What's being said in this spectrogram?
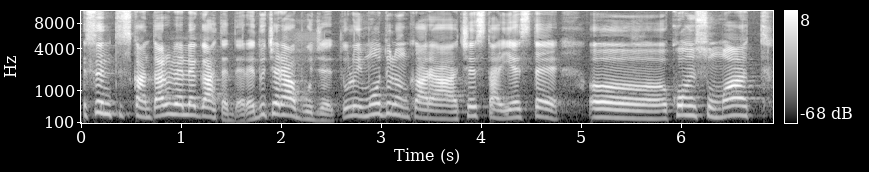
sunt scandalurile legate de reducerea bugetului, modul în care acesta este uh, consumat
